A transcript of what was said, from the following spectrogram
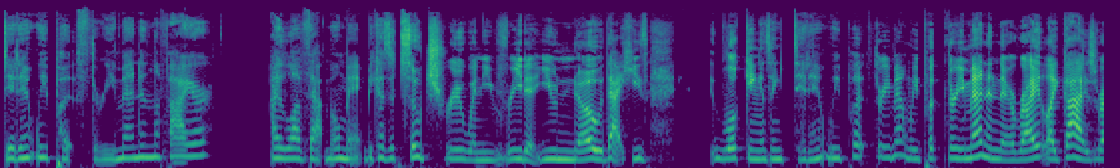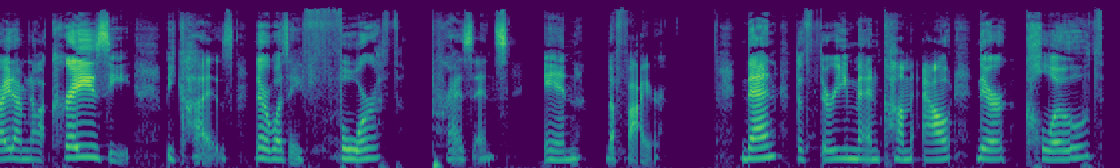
Didn't we put three men in the fire? I love that moment because it's so true when you read it. You know that he's looking and saying, Didn't we put three men? We put three men in there, right? Like, guys, right? I'm not crazy because there was a fourth presence in the fire. Then the three men come out. Their clothes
